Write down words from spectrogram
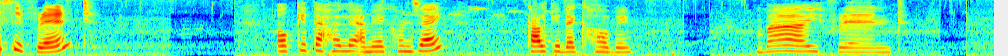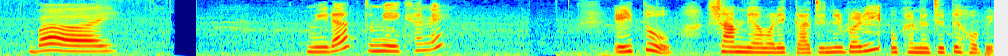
আছে ফ্রেন্ড ওকে, তাহলে আমি এখন যাই। কালকে দেখা হবে। বাই ফ্রেন্ড বাই মীরা তুমি এখানে? এই তো সামনে আমার এক কাজিনের বাড়ি ওখানে যেতে হবে।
